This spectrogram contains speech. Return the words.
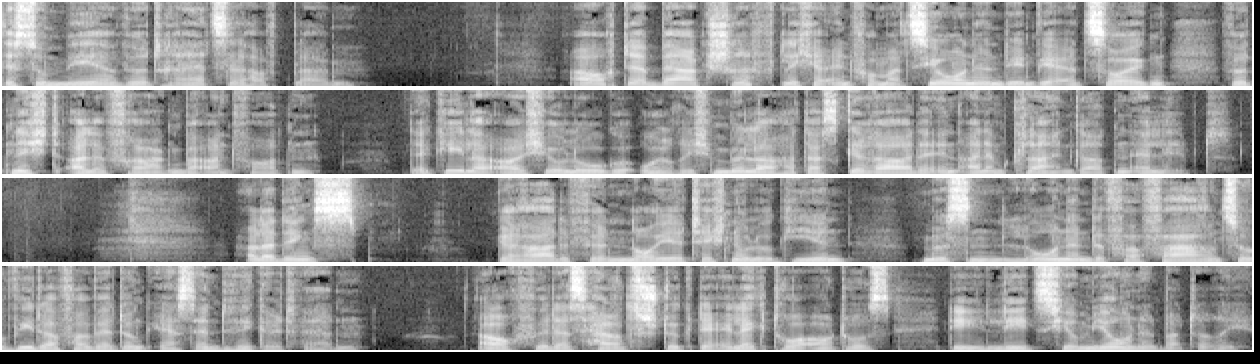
desto mehr wird rätselhaft bleiben. Auch der Berg schriftlicher Informationen, den wir erzeugen, wird nicht alle Fragen beantworten. Der Kieler Archäologe Ulrich Müller hat das gerade in einem Kleingarten erlebt. Allerdings, gerade für neue Technologien müssen lohnende Verfahren zur Wiederverwertung erst entwickelt werden. Auch für das Herzstück der Elektroautos, die Lithium-Ionen-Batterie.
